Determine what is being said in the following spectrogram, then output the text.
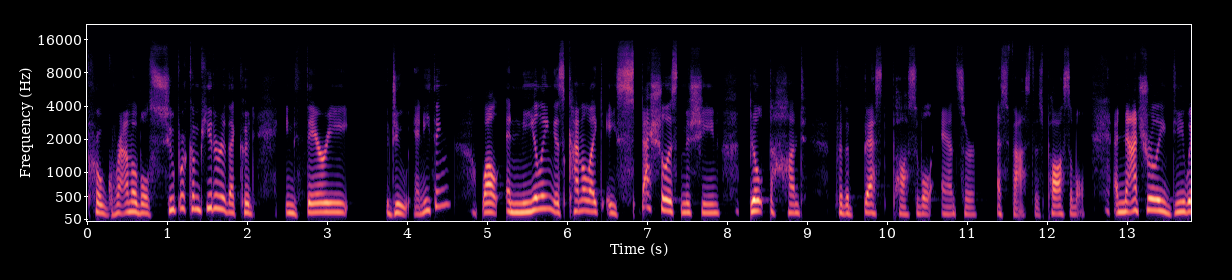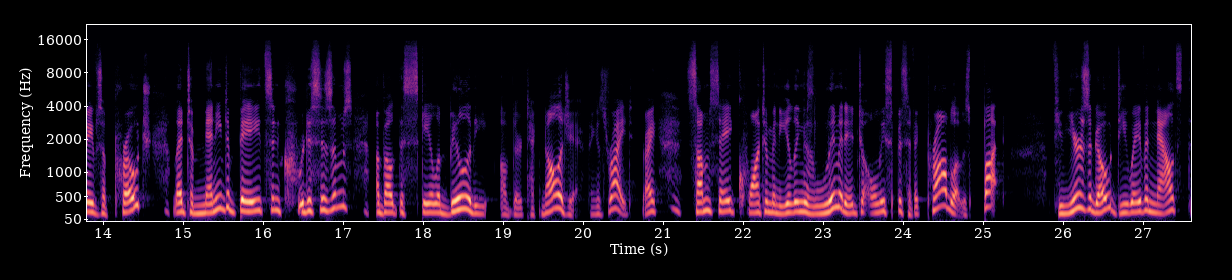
programmable supercomputer that could, in theory, do anything, while annealing is kind of like a specialist machine built to hunt for the best possible answer as fast as possible. And naturally, D-Wave's approach led to many debates and criticisms about the scalability of their technology. I think it's right, right? Some say quantum annealing is limited to only specific problems, but a few years ago, D-Wave announced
